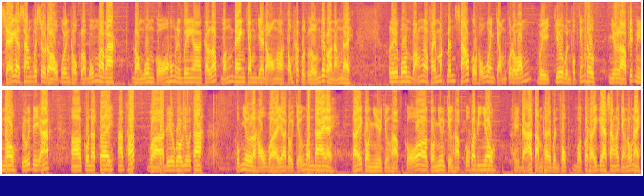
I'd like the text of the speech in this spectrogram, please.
sẽ ra sân với sơ đồ quen thuộc là 433 đoàn quân của huấn luyện viên à, Klopp vẫn đang trong giai đoạn à, tổn thất lực lượng rất là nặng nề. Liverpool vẫn à, phải mắc đến 6 cầu thủ quan trọng của đội bóng vì chưa bình phục chấn thương như là Firmino, Luis Diaz, Konate, Athos và Diogo Jota cũng như là hậu vệ đội trưởng Van Dijk này. Đấy còn nhiều trường hợp của còn như trường hợp của Fabinho thì đã tạm thời bình phục và có thể ra sân ở trận đấu này.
